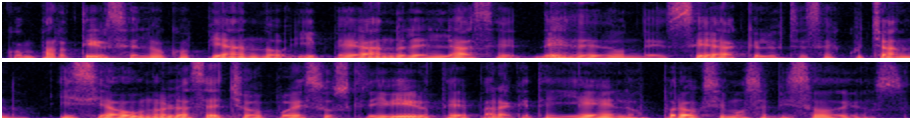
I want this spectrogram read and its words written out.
compartírselo copiando y pegando el enlace desde donde sea que lo estés escuchando. Y si aún no lo has hecho, puedes suscribirte para que te lleguen los próximos episodios.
